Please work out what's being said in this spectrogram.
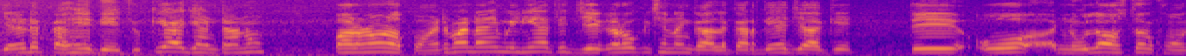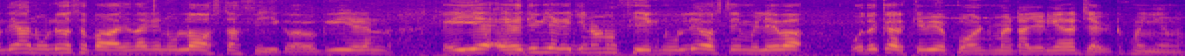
ਜਿਹੜੇ ਪੈਸੇ ਦੇ ਚੁੱਕੇ ਆ ਏਜੰਟਾਂ ਨੂੰ, ਪਰ ਉਹਨਾਂ ਨੂੰ ਅਪਾਇੰਟਮੈਂਟਾਂ ਨਹੀਂ ਮਿਲੀਆਂ ਤੇ ਜੇਕਰ ਉਹ ਕਿਸੇ ਨਾਲ ਗੱਲ ਕਰਦੇ ਆ ਜਾ ਕੇ ਤੇ ਉਹ ਨੂਲਾ ਹੌਸਟਲ ਵਿਖਾਉਂਦੇ ਆ ਨੂਲੇ ਹੌਸਟਲ ਪਤਾ ਜਾਂਦਾ ਕਿ ਨੂਲਾ ਹੌਸਟਲ ਫੇਕ ਵਾ ਕਿਉਂਕਿ ਜਿਹੜੇ ਕਈ ਇਹੋ ਜਿਹੇ ਵੀ ਹੈਗੇ ਜਿਨ੍ਹਾਂ ਨੂੰ ਫੇਕ ਨੂਲੇ ਹੌਸਟਲ ਮਿਲੇ ਵਾ, ਉਹਦੇ ਕਰਕੇ ਵੀ ਅਪਾਇੰਟਮੈਂਟਾਂ ਜਿਹੜੀਆਂ ਰਿਜੈਕਟ ਹੋਈਆਂ ਵਾ।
